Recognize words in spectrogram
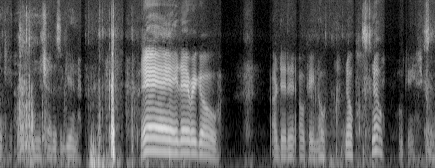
Okay, on, let me try this again. Hey, there we go. I did it. Okay, no, no, no. Okay, screw.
